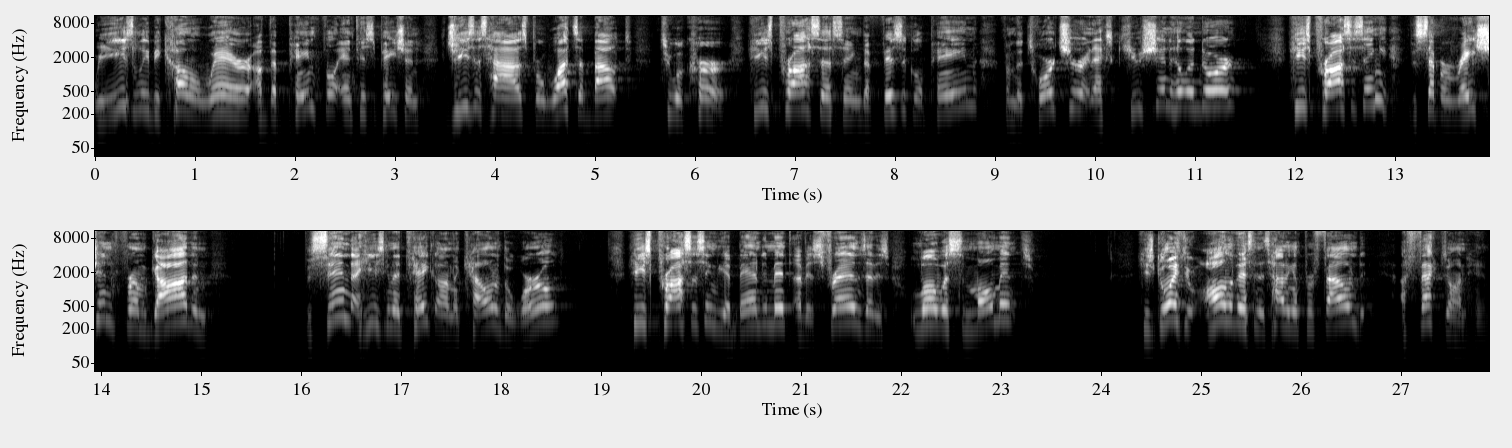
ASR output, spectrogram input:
we easily become aware of the painful anticipation Jesus has for what's about to occur. He's processing the physical pain from the torture and execution he'll endure. He's processing the separation from God and the sin that he's going to take on account of the world. He's processing the abandonment of his friends at his lowest moment. He's going through all of this and it's having a profound effect on him.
